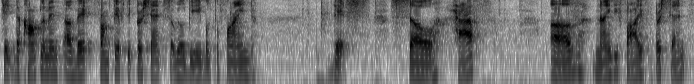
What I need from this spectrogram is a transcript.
take the complement of it from 50%. So we'll be able to find this. So half of 95%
